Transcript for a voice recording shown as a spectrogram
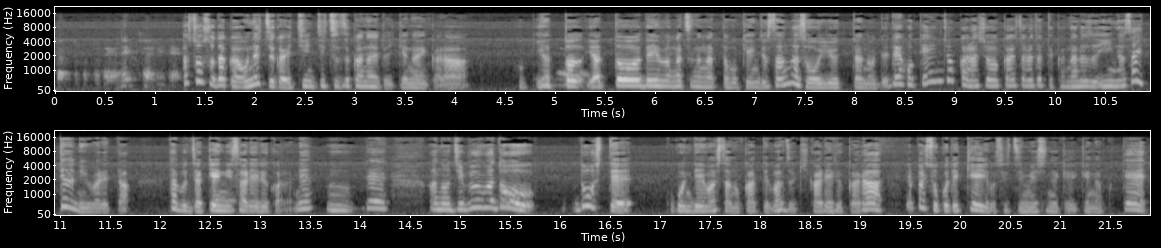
たってことだよねチャリで。あそうそうだからお熱が1日続かないといけないからほやっとやっと電話がつながった保健所さんがそう言ったのでで保健所から紹介されたって必ず言いなさいっていうふうに言われた。多分邪険にされるからね。うん、であの自分はどうどうしてここに電話したのかってまず聞かれるからやっぱりそこで経緯を説明しなきゃいけなくて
